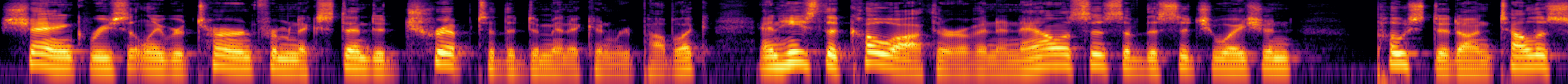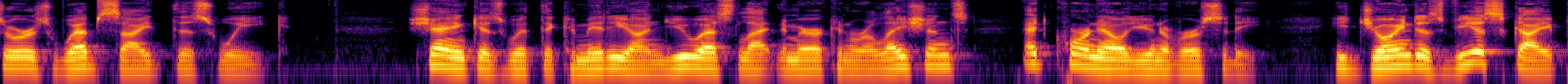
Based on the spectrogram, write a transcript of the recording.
Shenk recently returned from an extended trip to the Dominican Republic, and he's the co author of an analysis of the situation posted on Telesur's website this week. Shenk is with the Committee on U.S. Latin American Relations at Cornell University. He joined us via Skype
